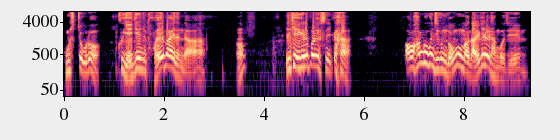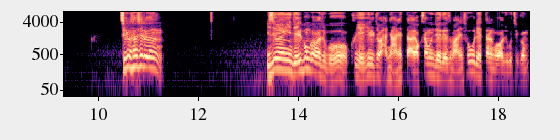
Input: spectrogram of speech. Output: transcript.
공식적으로 그 얘기는 좀 더 해봐야 된다. 어? 이렇게 얘기를 해버리겠으니까, 어, 한국은 지금 너무 막 날개를 단 거지. 지금 사실은, 이재명이 이제 일본 가가지고 그 얘기를 좀 많이 안 했다. 역사 문제에 대해서 많이 소홀히 했다는 거 가지고 지금,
